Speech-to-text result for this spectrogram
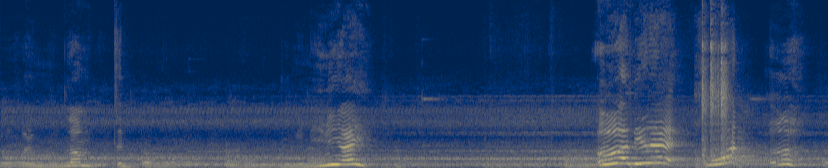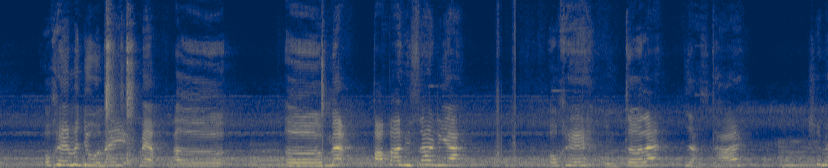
โอเคเริ่มจะ เคมันอยู่ในแมปเออเออแมปปาปาพิซซ่าเรียโอเค ผมเจอแล้วอย่างสุดท้าย ใช่ไหม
